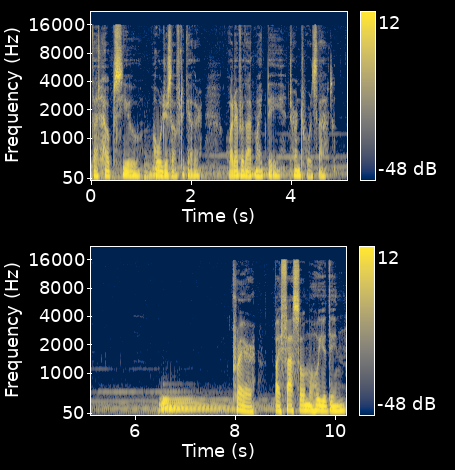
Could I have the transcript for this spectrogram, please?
that helps you hold yourself together? Whatever that might be, turn towards that. Prayer by Faisal Mohyuddin.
